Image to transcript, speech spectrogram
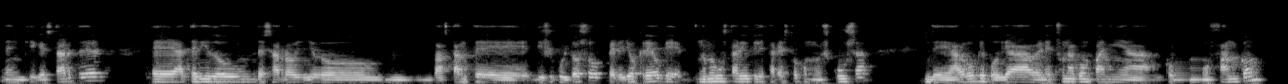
en Kickstarter, eh, ha tenido un desarrollo bastante dificultoso, pero yo creo que no me gustaría utilizar esto como excusa de algo que podría haber hecho una compañía como Fancom,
